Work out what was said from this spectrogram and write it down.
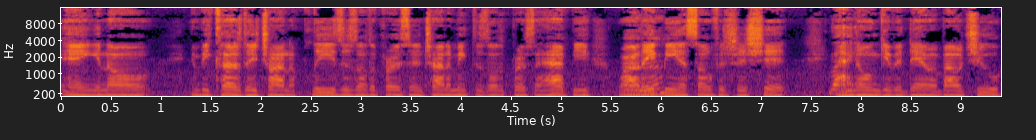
and you know and because they're trying to please this other person and trying to make this other person happy while they Mhm. being selfish as shit Right. and don't give a damn about you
